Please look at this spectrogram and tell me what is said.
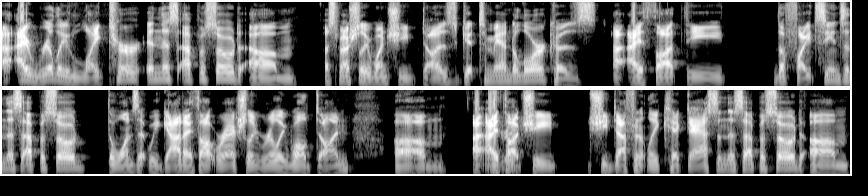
I really liked her in this episode, um, especially when she does get to Mandalore, because I, I thought the the fight scenes in this episode, the ones that we got, I thought were actually really well done. Um, I, I thought she she definitely kicked ass in this episode, um,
